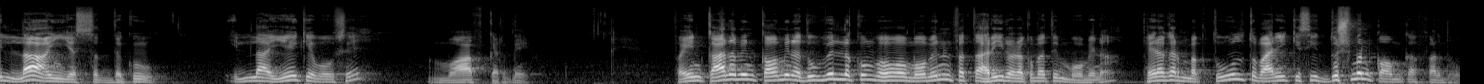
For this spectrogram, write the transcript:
اللہ یصدقو اللہ یہ کہ وہ اسے معاف کر دیں۔ فعین کانمن قومن ادب القم و مومن فتحریر و رقبت مومنہ۔ پھر اگر مقتول تمہاری کسی دشمن قوم کا فرد ہو۔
